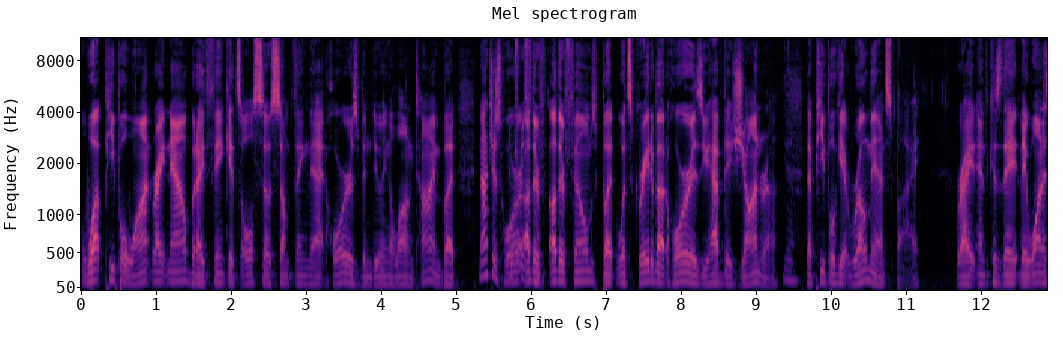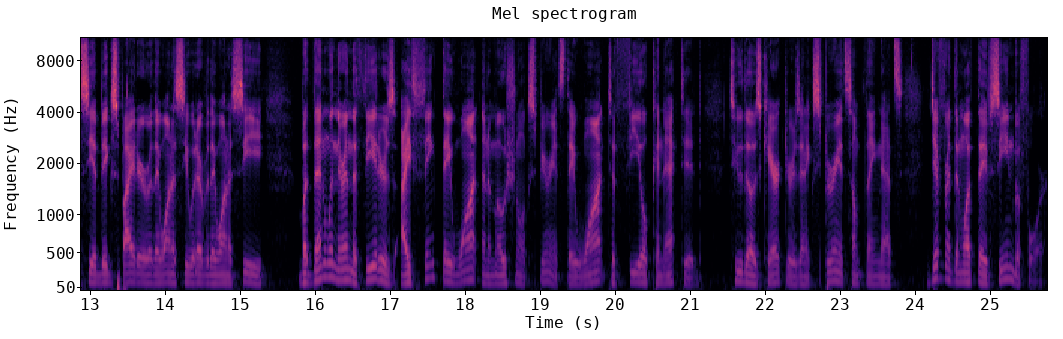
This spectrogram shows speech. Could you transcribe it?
what people want right now. But I think it's also something that horror's been doing a long time. But not just horror, other other films. But what's great about horror is you have this genre Yeah. that people get romanced by, right? And because they they want to see a big spider or they want to see whatever they want to see. But then when they're in the theaters, I think they want an emotional experience. They want to feel connected to those characters and experience something that's different than what they've seen before.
